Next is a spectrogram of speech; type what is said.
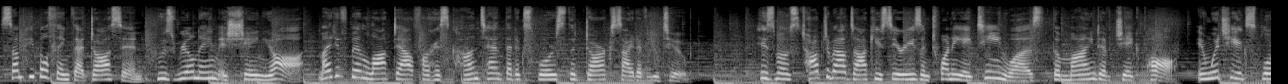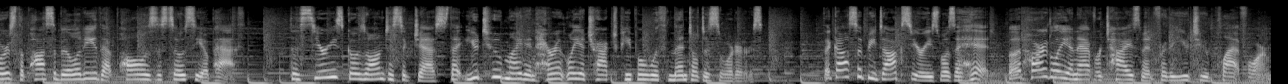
Some people think that Dawson, whose real name is Shane Yaw, might have been locked out for his content that explores the dark side of YouTube. His most talked about docuseries in 2018 was The Mind of Jake Paul, in which he explores the possibility that Paul is a sociopath. The series goes on to suggest that YouTube might inherently attract people with mental disorders. The gossipy doc series was a hit, but hardly an advertisement for the YouTube platform.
